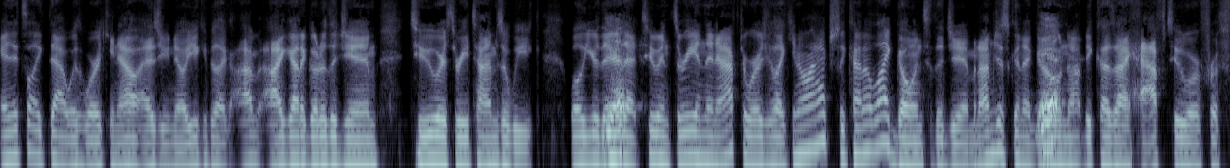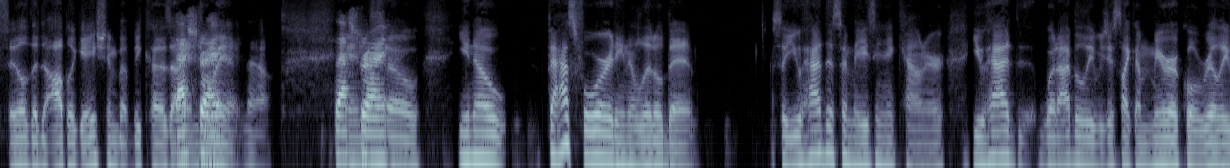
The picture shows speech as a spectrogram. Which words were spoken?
And it's like that with working out, as you know, you could be like, I'm, i got to go to the gym two or three times a week. Well, you're there yeah. that two and three. And then afterwards, you're like, you know, I actually kind of like going to the gym and I'm just going to go, yeah. not because I have to or fulfill the obligation, but because That's I enjoy right. it now. That's and right. So, you know, fast forwarding a little bit, so you had this amazing encounter. You had what i believe was just like a miracle really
